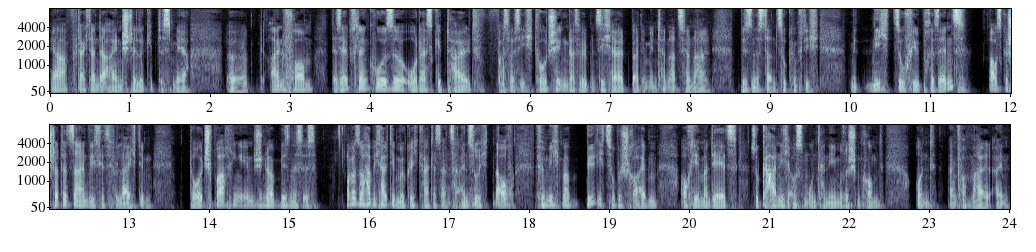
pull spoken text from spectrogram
Ja, vielleicht an der einen Stelle gibt es mehr äh, eine Form der Selbstlernkurse oder es gibt halt, was weiß ich, Coaching. Das wird mit Sicherheit bei dem internationalen Business dann zukünftig mit nicht so viel Präsenz ausgestattet sein, wie es jetzt vielleicht im deutschsprachigen Ingenieurbusiness ist. Aber so habe ich halt die Möglichkeit, das Ganze einzurichten, auch für mich mal bildlich zu beschreiben. Auch jemand, der jetzt so gar nicht aus dem Unternehmerischen kommt und einfach mal ein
